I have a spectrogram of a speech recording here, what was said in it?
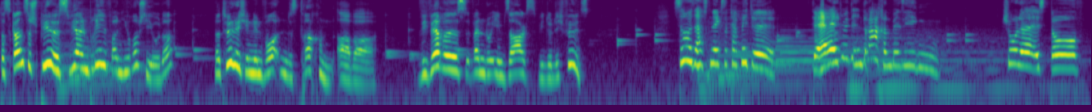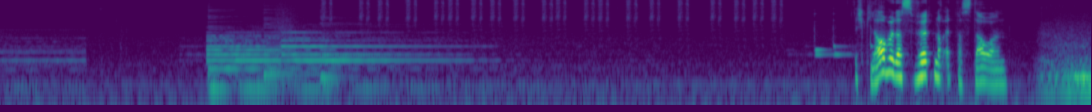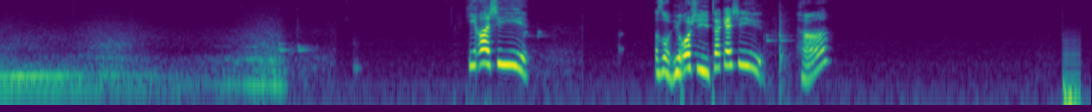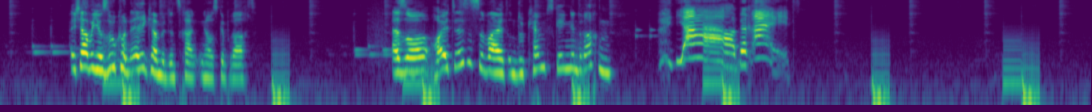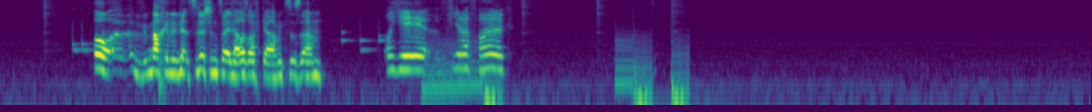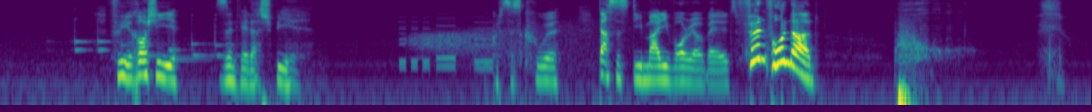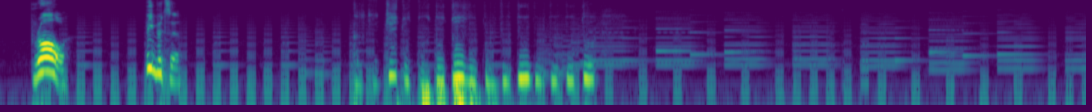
Das ganze Spiel ist wie ein Brief an Hiroshi, oder? Natürlich in den Worten des Drachen, aber wie wäre es, wenn du ihm sagst, wie du dich fühlst? So, das nächste Kapitel. Der Held wird den Drachen besiegen. Schule ist doof. Ich glaube, das wird noch etwas dauern. Hiroshi! Also, Hiroshi, Takeshi! Hä? Ich habe Yosuke und Erika mit ins Krankenhaus gebracht. Also, heute ist es soweit und du kämpfst gegen den Drachen. Ja, bereit! Oh, äh, wir machen in der Zwischenzeit Hausaufgaben zusammen. Oh je, viel Erfolg. Für Hiroshi sind wir das Spiel. Gott, ist das cool. Das ist die Mighty Warrior Welt. 500! Bro. Wie bitte?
